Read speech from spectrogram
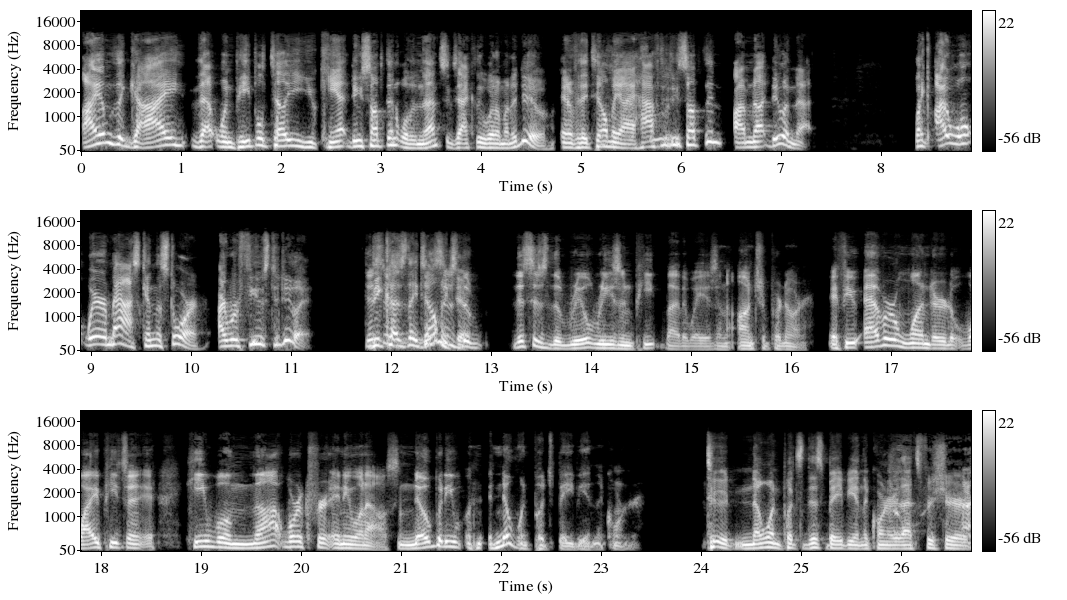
I am the guy that when people tell you you can't do something, well, then that's exactly what I'm going to do. And if they tell me I have to do something, I'm not doing that. Like I won't wear a mask in the store. I refuse to do it This because is- they tell this me is to. The, this is the real reason Pete, by the way, is an entrepreneur. If you ever wondered why pizza, he will not work for anyone else. Nobody, no one puts baby in the corner. Dude, no one puts this baby in the corner, that's for sure.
